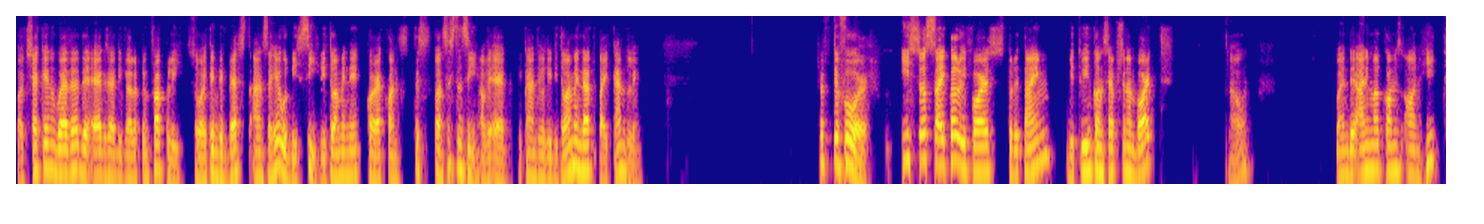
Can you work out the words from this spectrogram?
Or checking whether the eggs are developing properly. So I think the best answer here would be C, determining the correct cons consistency of the egg. You can't really determine that by candling. 54. Estrus cycle refers to the time between conception and birth. No. When the animal comes on heat,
